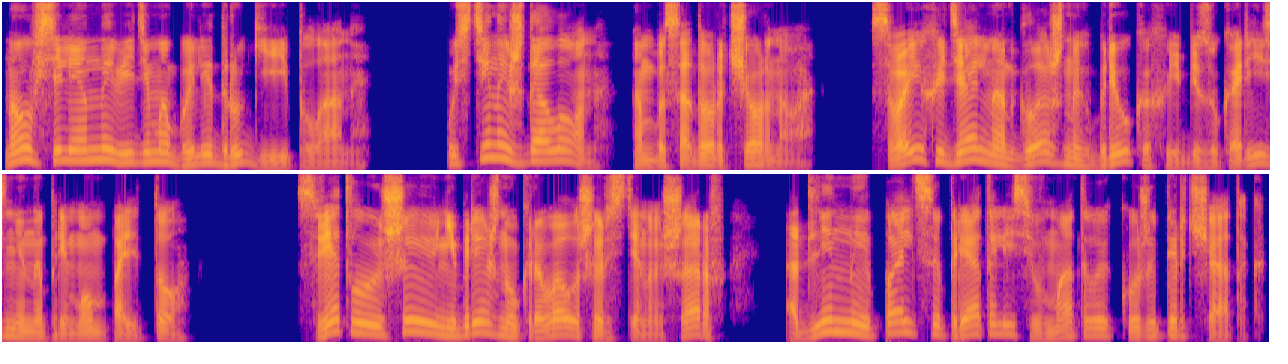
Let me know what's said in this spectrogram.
Но у Вселенной, видимо, были другие планы. Устиной ждал он, амбассадор Черного, в своих идеально отглаженных брюках и безукоризненно прямом пальто. Светлую шею небрежно укрывал шерстяной шарф — а длинные пальцы прятались в матовой коже перчаток.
